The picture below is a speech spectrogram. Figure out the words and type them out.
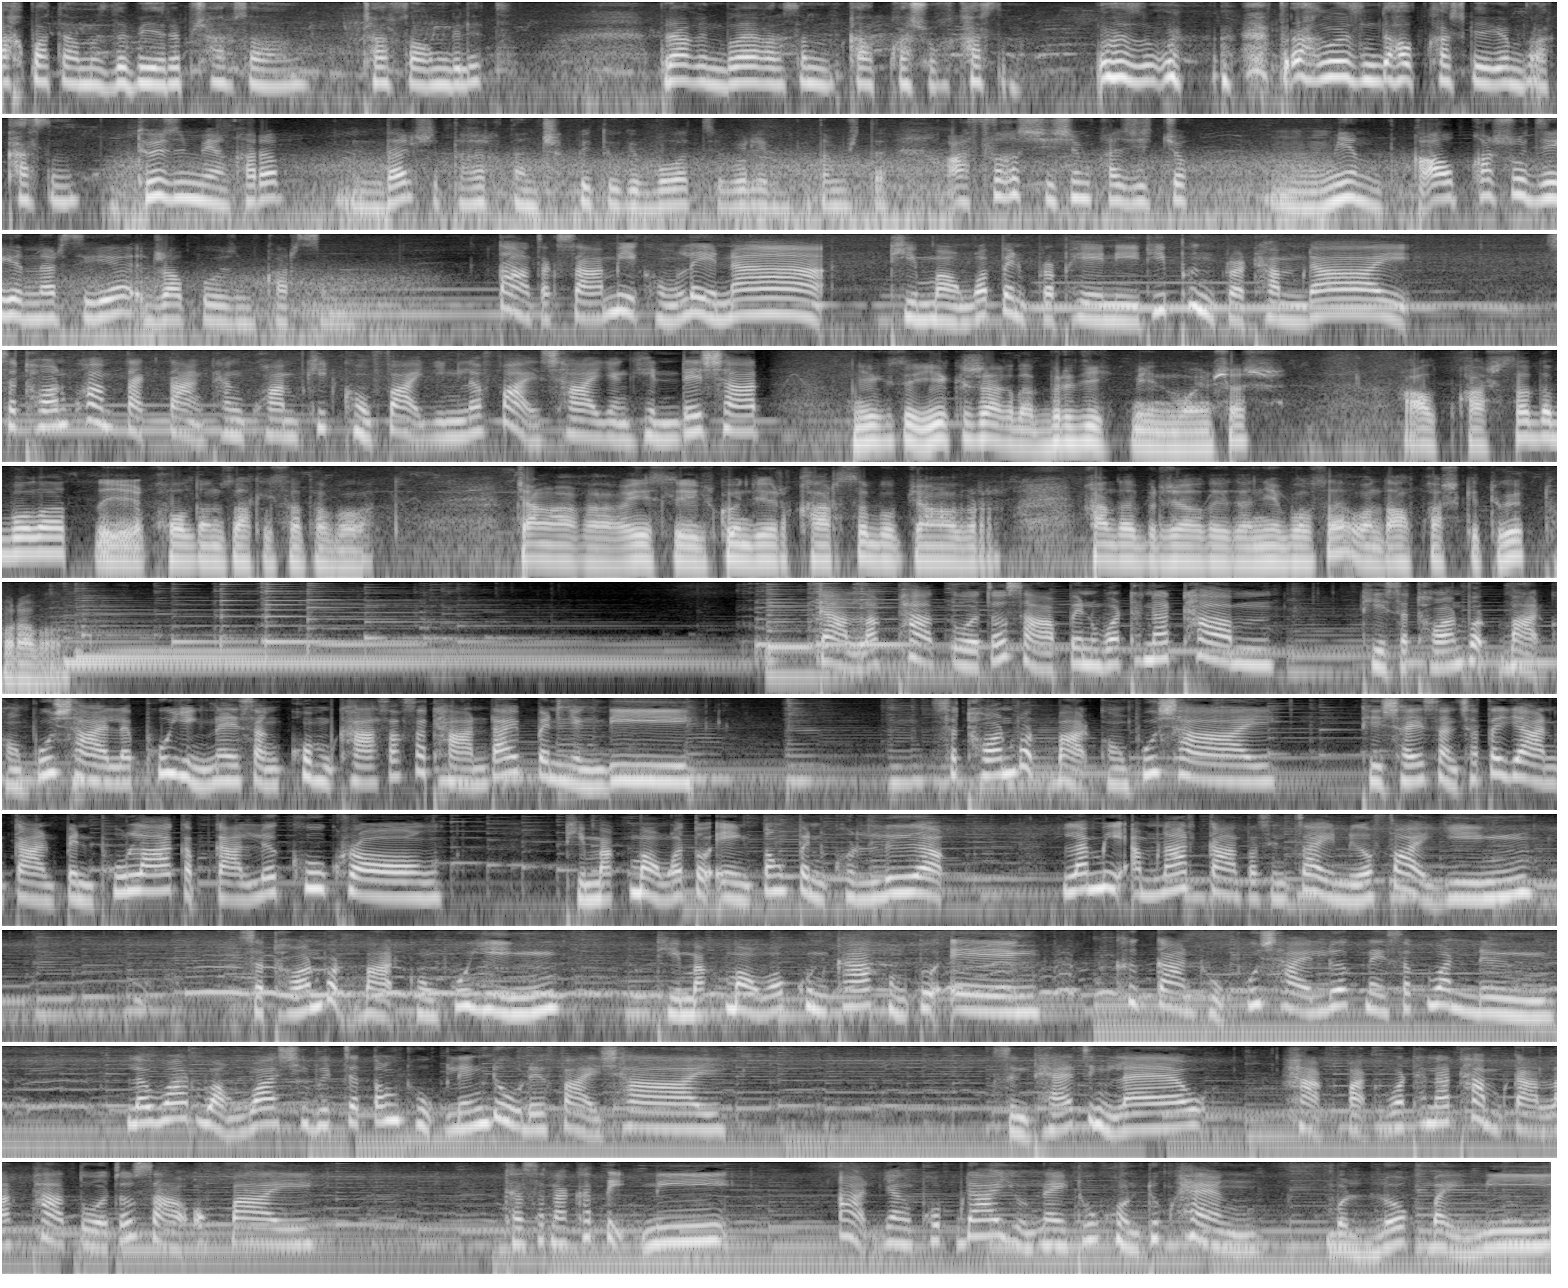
ақ батамызды беріп шығарып салғым шығарып салғым келеді бірақ енді былай қарасам қалып қашуға қарсымын өзім бірақ өзімді алып қашып келгенмін бірақ қарсымын төзіммен қарап м, дальше тығырықтан шығып кетуге болады деп ойлаймын потому что асығыс шешім қажет жоқ М, мен алып қашу деген нәрсеге жалпы өзім қарсымын ต่างจากสามีของเลนาที่มองว่าเป็นประเพณีที่พึงกระทำได้ สะท้อนความแตกต่างทางความคิดของฝ่ายหญิงและฝ่ายชายอย่างเห็นได้ชัด негізі екі жағы да бірдей менің ойымшашы алып қашса да болады и қолдан ұзатылса да болады жаңағы если үлкендері қарсы болып жаңа бір қандай бір жағдайда не болса онда алып қашып кетуге тура болады การลักพาตัวเจ้าสาวเป็นวัฒนธรรม ที่สะท้อนบทบาทของผู้ชายและผู้หญิงในสังคมคาซัคสถานได้เป็นอย่างดี สะท้อนบทบาทของผู้ชาย ที่ใช้สัญชาตญาณการเป็นผู้ล่ากับการเลือกคู่ครอง ที่มักมองว่าตัวเองต้องเป็นคนเลือก และมีอำนาจการตัดสินใจเหนือฝ่ายหญิง สะท้อนบทบาทของผู้หญิง ที่มักมองว่าคุณค่าของตัวเอง คือการถูกผู้ชายเลือกในสักวันหนึ่ง และวาดหวังว่าชีวิตจะต้องถูกเลี้ยงดูโดยฝ่ายชาย ซึ่งแท้จริงแล้ว หากปัดวัฒนธรรมการลักพาตัวเจ้าสาวออกไป ทัศนคตินี้อาจยังพบได้อยู่ในทุกหนทุกแห่งบนโลกใบนี้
